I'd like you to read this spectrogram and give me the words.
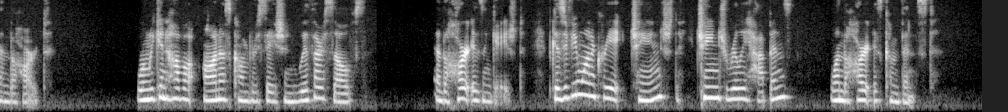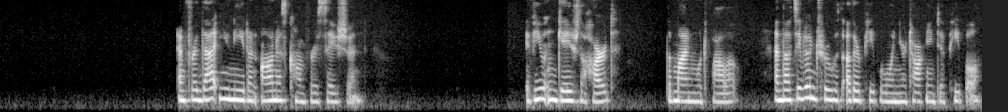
and the heart. When we can have an honest conversation with ourselves and the heart is engaged. Because if you want to create change, change really happens when the heart is convinced. And for that, you need an honest conversation. If you engage the heart, the mind would follow. And that's even true with other people when you're talking to people.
